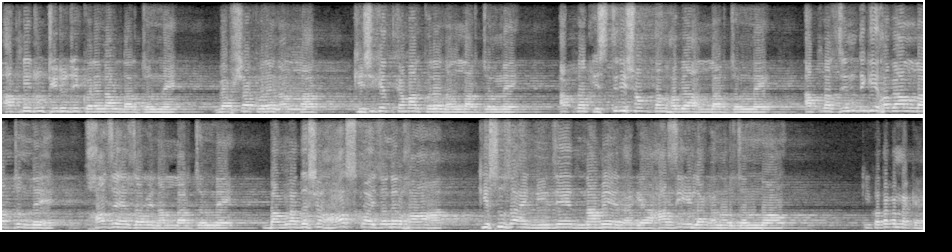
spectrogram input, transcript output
আপনি রুটি রুটি করেন আল্লাহর জন্য, ব্যবসা করেন আল্লাহর, কৃষিক্ষেত কামার করেন আল্লাহর জন্য, আপনার স্ত্রী সন্তান হবে আল্লাহর জন্য, আপনার জিন্দগি হবে আল্লাহর জন্য, হজে যাবেন আল্লাহর জন্য, বাংলাদেশে হজ কয়জনের হয় কিছু যায় নিজের নামের আগে হাজি লাগানোর জন্য। কি কথা কেন কে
